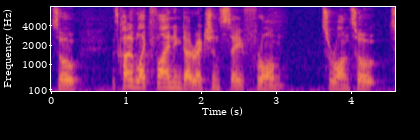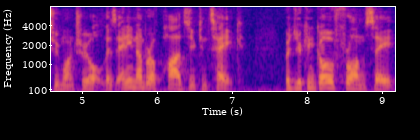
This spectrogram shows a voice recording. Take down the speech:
So it's kind of like finding directions, say, from Toronto to Montreal. There's any number of paths you can take, but you can go from, say,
